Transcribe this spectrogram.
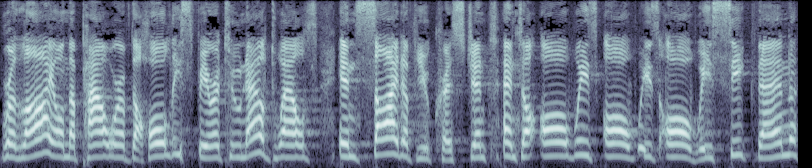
rely on the power of the Holy Spirit who now dwells inside of you, Christian, and to always, always, always we seek then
